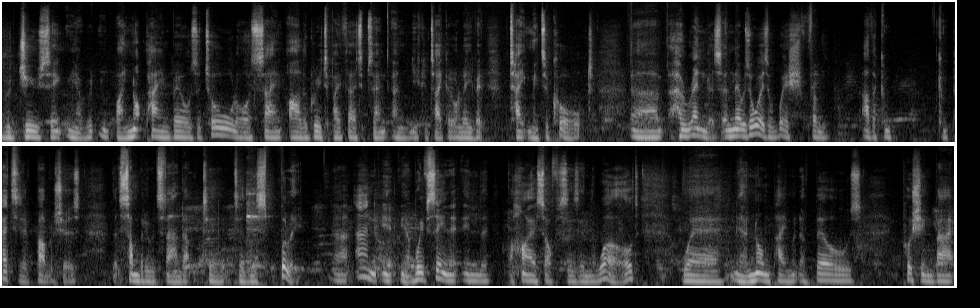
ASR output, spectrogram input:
reducing, you know, by not paying bills at all, or saying I'll agree to pay 30% and you can take it or leave it, take me to court, um, horrendous. And there was always a wish from other com- competitive publishers that somebody would stand up to, to this bully. Uh, and you know, we've seen it in the, the highest offices in the world, where you know, non-payment of bills, pushing back,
